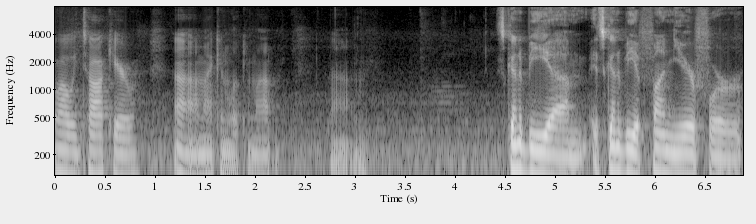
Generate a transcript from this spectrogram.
while we talk here, um, I can look him up. Um, It's going to be um, it's going to be a fun year for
